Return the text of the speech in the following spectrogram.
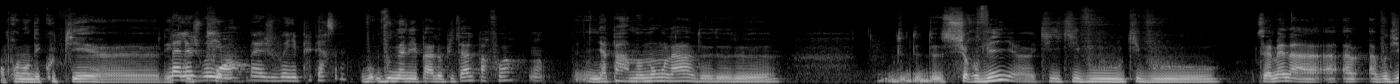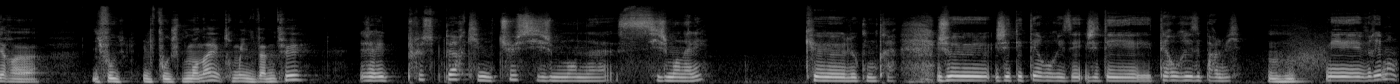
en prenant des coups de pied, euh, des Bah là, coups je de voyais, poing, bah, je voyais plus personne. vous, vous n'alliez pas à l'hôpital parfois? Non. Il n'y a pas un moment là de, de, de, de- de- de survie euh, qui, qui vous, qui vous amène à, à- à vous dire euh, il, faut, il faut que je m'en aille, autrement il va me tuer J'avais plus peur qu'il me tue si je m'en si je m'en allais que le contraire. Je j'étais terrorisée, j'étais terrorisée par lui. Mais vraiment,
